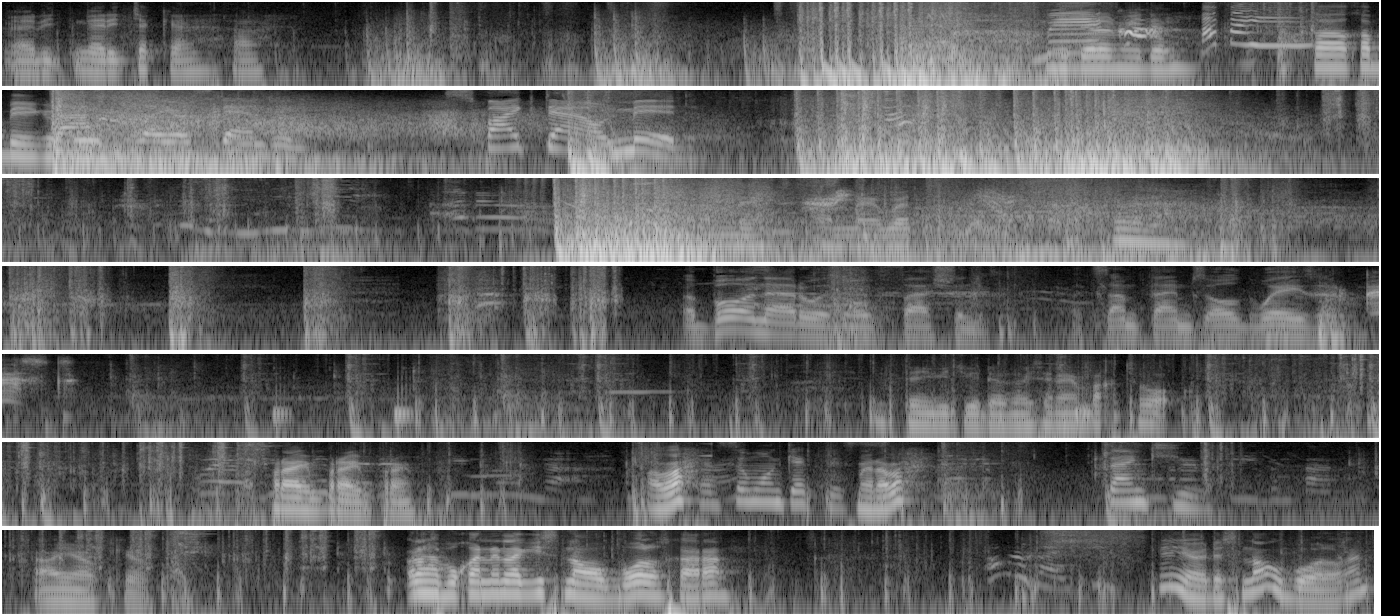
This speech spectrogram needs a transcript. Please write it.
Nggak, di, nggak dicek ya salah. Middle middle. Ke ke B ke B. Last player standing. Spike down mid. Aneh banget A bow and arrow is old-fashioned, but sometimes old ways are best. Kita juga udah gak bisa nembak cowok Prime prime prime Apa? Can someone get this? Main apa? Thank you. Oh ya oke oke. Lah bukannya lagi snowball sekarang? Iya udah snowball kan?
